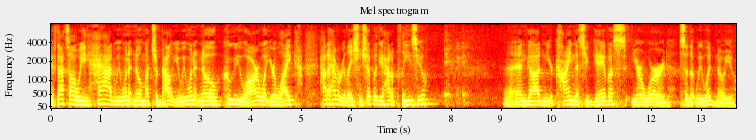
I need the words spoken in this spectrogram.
if that's all we had, we wouldn't know much about you. We wouldn't know who you are, what you're like, how to have a relationship with you, how to please you. And God, in your kindness, you gave us your word so that we would know you.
